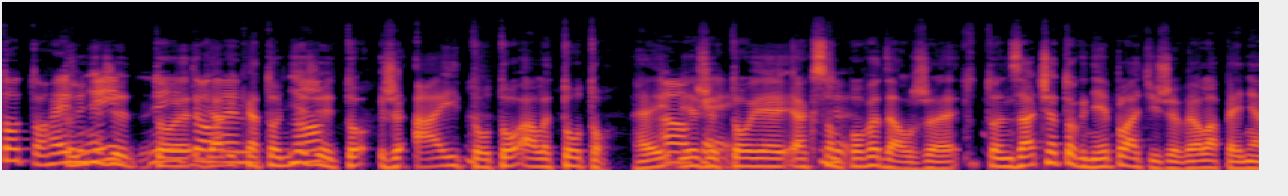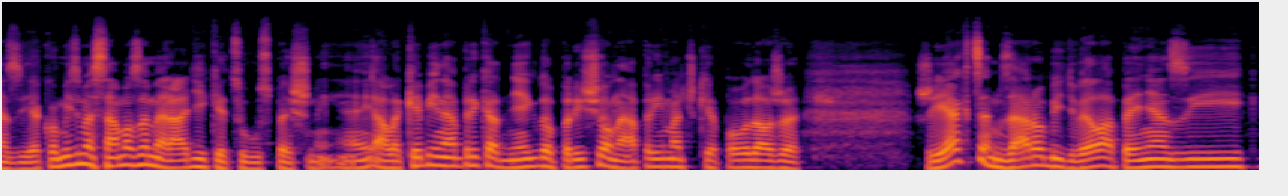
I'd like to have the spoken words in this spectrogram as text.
toto, hej? To že nie, že to nie je, to Gabika, to nie, no? že, to, že aj toto, ale toto. Hej? Okay. Vieš, že to je, jak som že... povedal, že ten začiatok neplatí, že veľa peňazí. Ako my sme samozrejme radi, keď sú úspešní. Hej? Ale keby napríklad niekto prišiel na príjimačky a povedal, že že ja chcem zarobiť veľa peňazí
